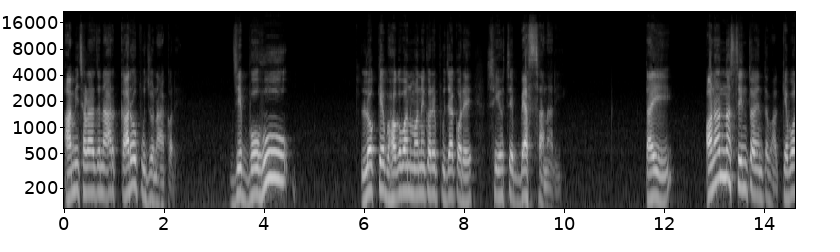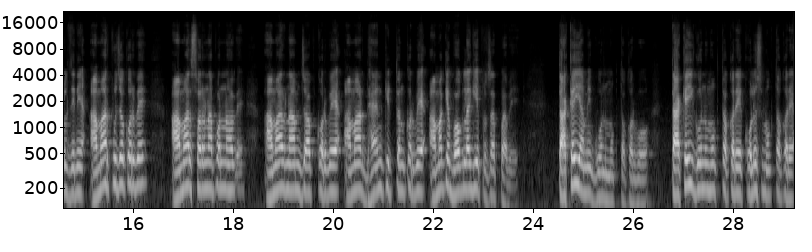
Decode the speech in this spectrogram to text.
আমি ছাড়া যেন আর কারও পুজো না করে। যে বহু লোককে ভগবান মনে করে পূজা করে, সে হচ্ছে ব্যবসা নারী। তাই অনন্য চিন্তয়ন্তমা কেবল যিনি আমার পুজো করবে, আমার শরণাপন্ন হবে আমার নাম জপ করবে, আমার ধ্যান কীর্তন করবে, আমাকে ভোগ লাগিয়ে প্রসাদ পাবে, তাকেই আমি গুণমুক্ত করব, তাকেই গুণমুক্ত করে কলুষ মুক্ত করে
